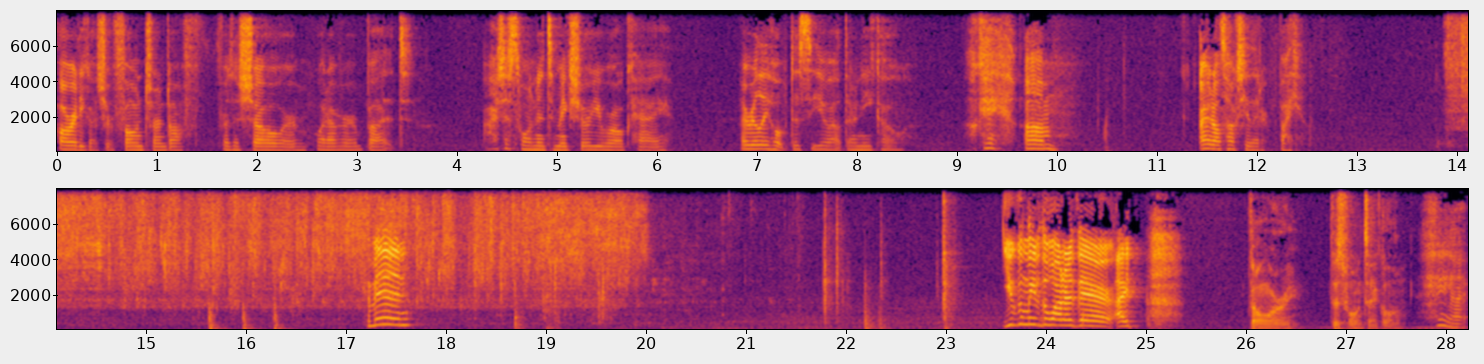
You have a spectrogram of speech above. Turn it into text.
already got your phone turned off for the show or whatever, but I just wanted to make sure you were okay. I really hope to see you out there, Nico. Okay, um, all right, I'll talk to you later. Bye. Come in. You can leave the water there. I. Don't worry. This won't take long. Hey, I.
